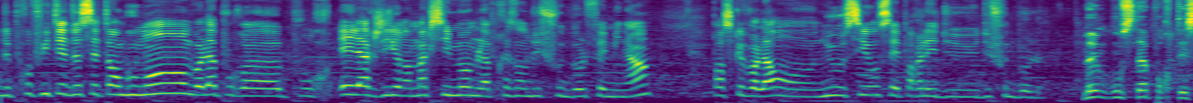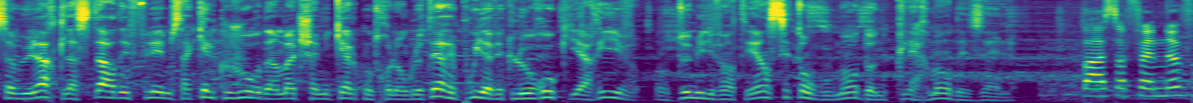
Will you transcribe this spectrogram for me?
de profiter de cet engouement voilà, pour, pour élargir un maximum la présence du football féminin parce que voilà, nous aussi on sait parler du, football. Même constat pour Tessa Willard, la star des Flames, à quelques jours d'un match amical contre l'Angleterre, et puis avec l'Euro qui arrive en 2021, cet engouement donne clairement des ailes. Bah, ça fait 9,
